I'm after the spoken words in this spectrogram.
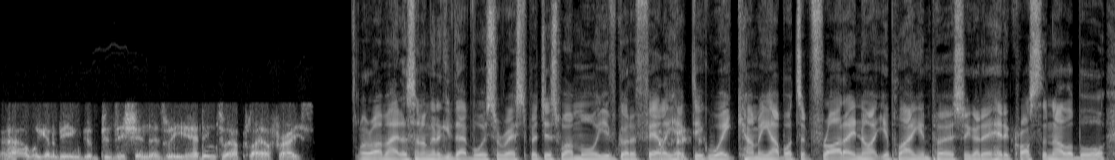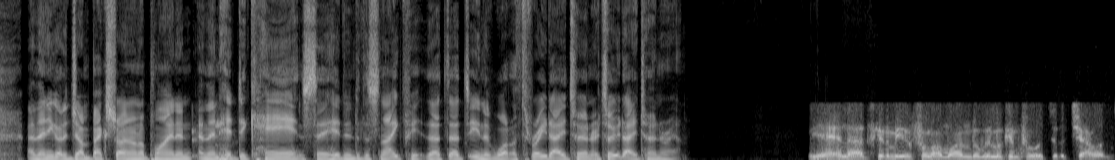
uh, we're going to be in good position as we head into our playoff race. All right, mate. Listen, I'm going to give that voice a rest, but just one more. You've got a fairly hectic week coming up. What's it? Friday night, you're playing in Perth. So you've got to head across the Nullarbor, and then you've got to jump back straight on a plane and, and then head to Cairns to head into the Snake Pit. That, that's in a, what, a three day turn or two day turnaround? Yeah, no, it's going to be a full-on one, but we're looking forward to the challenge.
